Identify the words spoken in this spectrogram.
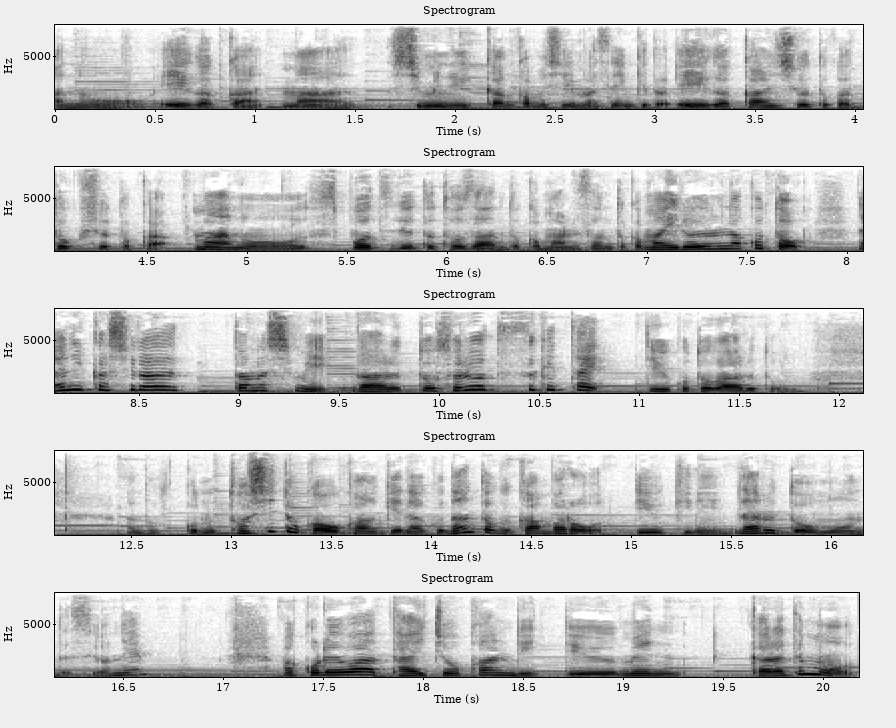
あの映画館まあ趣味の一環かもしれませんけど映画鑑賞とか読書とか、まあ、あのスポーツでいうと登山とかマラソンとか、まあ、いろいろなこと何かしら楽しみがあるとそれを続けたいっていうことがあるとあのこの年とかを関係なくなんとか頑張ろうっていう気になると思うんですよね。まあ、これは体調管理っていう面からでも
